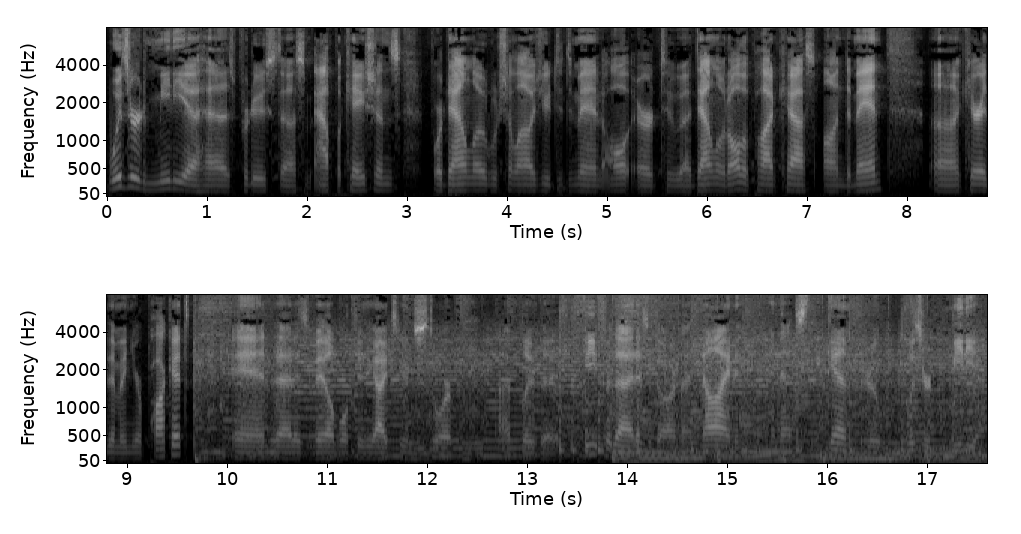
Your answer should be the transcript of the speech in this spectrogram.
Wizard Media has produced uh, some applications for download, which allows you to demand all or to uh, download all the podcasts on demand. Uh, carry them in your pocket, and that is available through the iTunes store. I believe the fee for that is $1.99, and that's again through Wizard Media.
